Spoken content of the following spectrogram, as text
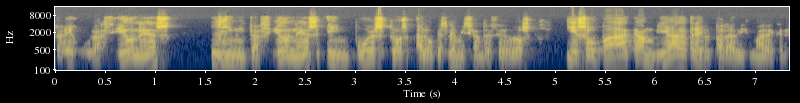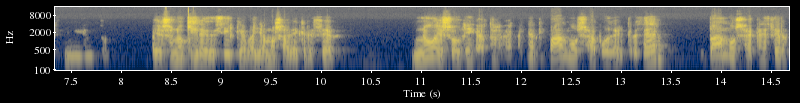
regulaciones limitaciones e impuestos a lo que es la emisión de CO2. Y eso va a cambiar el paradigma de crecimiento. Pero eso no quiere decir que vayamos a decrecer. No es obligatorio. Vamos a poder crecer, vamos a crecer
